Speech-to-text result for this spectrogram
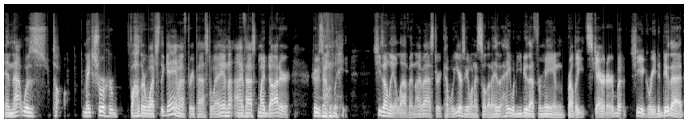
and that was to make sure her father watched the game after he passed away. And I've asked my daughter, who's only, she's only 11. I've asked her a couple years ago when I saw that. I said, "Hey, would you do that for me?" And probably scared her, but she agreed to do that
